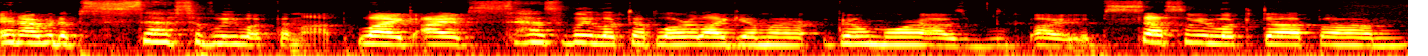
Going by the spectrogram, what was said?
and I would obsessively look them up. Like I obsessively looked up Lorelai Gilmore. Gilmore. I was I obsessively looked up. Um,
